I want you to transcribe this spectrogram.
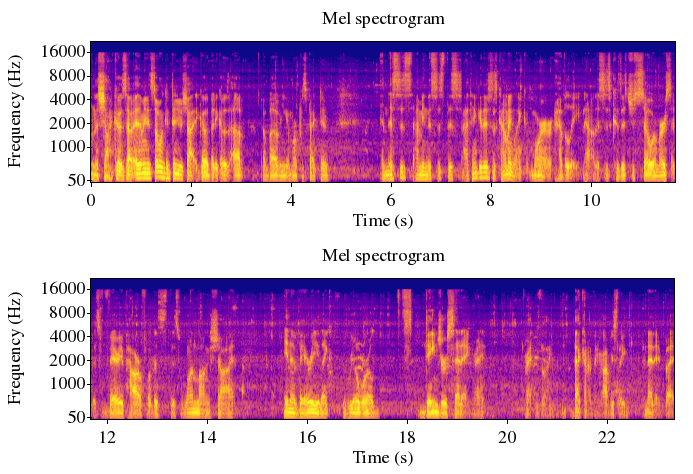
And the shot goes up. I mean, it's still one continuous shot. It goes, but it goes up above, and you get more perspective. And this is, I mean, this is this. I think this is coming like more heavily now. This is because it's just so immersive. It's very powerful. This this one long shot in a very like real world danger setting, right? Right, like that kind of thing. Obviously, an edit, but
